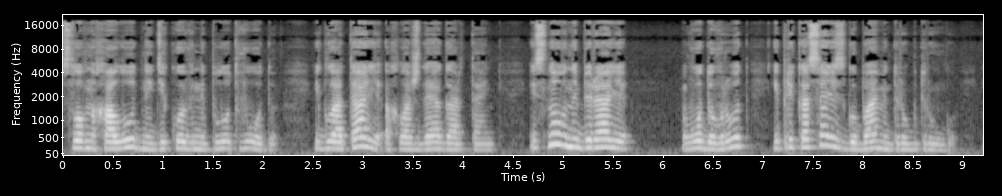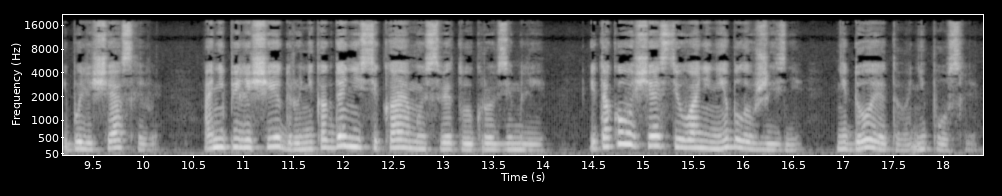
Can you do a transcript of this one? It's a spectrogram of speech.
словно холодный диковинный плод, воду, и глотали, охлаждая гортань, и снова набирали воду в рот и прикасались губами друг к другу, и были счастливы. Они пили щедрую, никогда не иссякаемую светлую кровь земли. И такого счастья у Вани не было в жизни — ни до этого, ни после.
